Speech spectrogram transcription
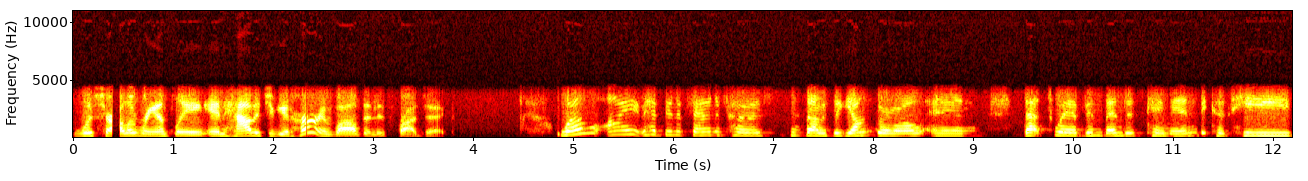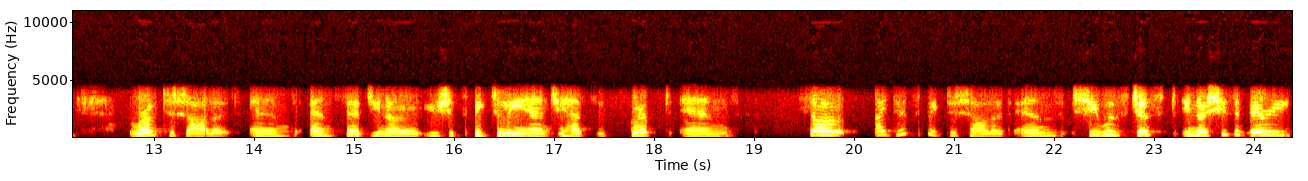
with Charlotte Rampling, and how did you get her involved in this project? Well, I had been a fan of hers since I was a young girl, and that's where Wim Wenders came in because he wrote to Charlotte and and said, you know, you should speak to Lian. She has this script, and so I did speak to Charlotte, and she was just, you know, she's a very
